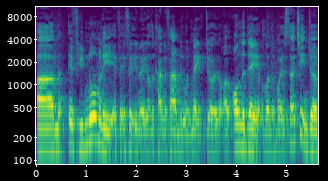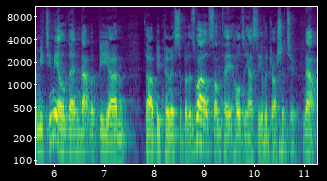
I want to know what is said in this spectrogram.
Um, if you normally, if, if you know you're the kind of family would make do a, on the day when the boy is thirteen, do a meaty meal, then that would be um, that would be permissible as well. Some say holds he has to give a drasha too. Now,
